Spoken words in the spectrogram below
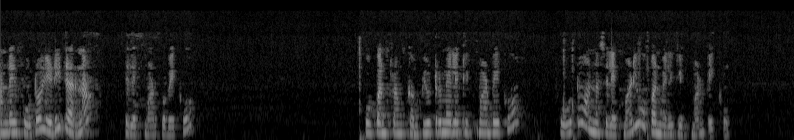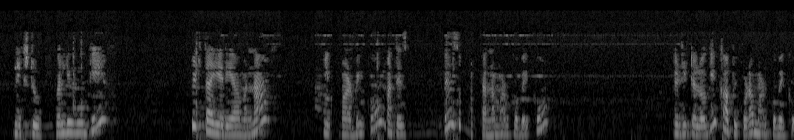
ಆನ್ಲೈನ್ ಫೋಟೋ ಎಡಿಟರ್ನ ಸೆಲೆಕ್ಟ್ ಮಾಡ್ಕೋಬೇಕು. ಓಪನ್ ಫ್ರಮ್ ಕಂಪ್ಯೂಟರ್ ಮೇಲೆ ಕ್ಲಿಕ್ ಮಾಡಬೇಕು. ಫೋಟೋ ಅನ್ನ ಸೆಲೆಕ್ಟ್ ಮಾಡಿ ಓಪನ್ ಮೇಲೆ ಕ್ಲಿಕ್ ಮಾಡಬೇಕು. ನೆಕ್ಸ್ಟ್ ಅಲ್ಲಿ ಹೋಗಿ ಪಿಡ್ತ ಏರಿಯಾವನ್ನ ಕ್ಲಿಕ್ ಮಾಡಬೇಕು, ಮತ್ತೆ ಝೂಮ್ ಔಟ್ ಅನ್ನ ಮಾಡ್ಕೋಬೇಕು. ಎಡಿಟ್ ಅಲ್ಲಿ ಹೋಗಿ ಕಾಪಿ ಕೂಡ ಮಾಡ್ಕೋಬೇಕು.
